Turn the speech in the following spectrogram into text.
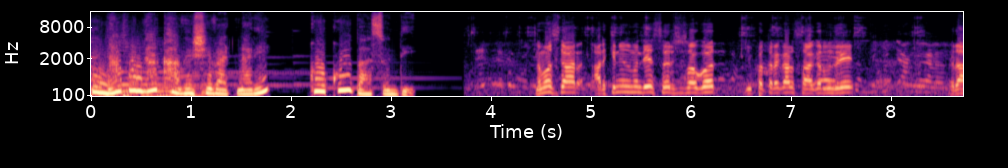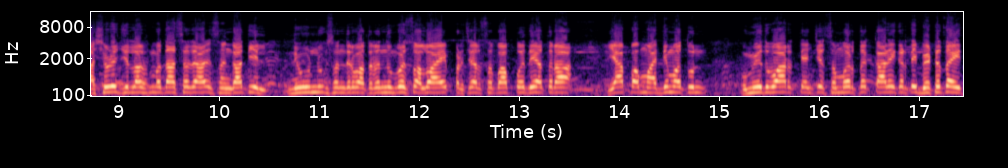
पुन्हा पुन्हा खावीशी वाटणारी कोकुळ बासुंदी. नमस्कार आरके न्यूजमध्ये सरसे स्वागत. मी पत्रकार सागर मुंद्रे. राशिवडी जिल्हा मतदार संघातील निवडणूक संदर्भात रणधुमाळी चालू आहे. प्रचार सभा पदयात्रा या प माध्यमातून उमेदवार त्यांचे समर्थक कार्यकर्ते भेटत आहेत.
